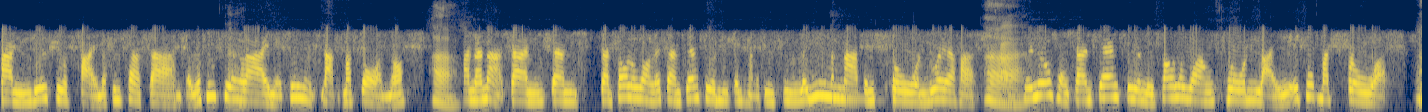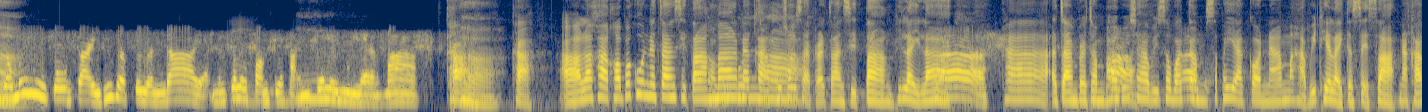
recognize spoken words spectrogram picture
ทันด้วยเครือข่ายนักวิชาการ แต่ว่าที่เชียงรายเนี่ยซึ่งหนักมาก่อนเนาะค่ะอันนั้นอะการการการเฝ้าระวังและการแจ้งเตือนมีปัญหาจริงๆ และยิ่งมันมาเป็นโครนด้วยอะค่ะค่ะค่ะ ในเรื่องของการแจ้งเตือนหรือเฝ้าระวังโครนไหลไอ้พวกมัดโปรอะค่ะเราไม่มีกลไกที่จะเตือนได้อะมันก็เลยความเสียหายมันก็เลยรุนแรงมากค่ะค่ะค่ะ เอาละค่ะ ขอบพระคุณอาจารย์สิตางขอบพระมากคุณนะคะค่ะผู้ช่วยศาสตราจารย์สิตางพิไลล่าค่ะค่ะอาจารย์ประจำภาคค่ะวิชาวิศวกรรมทรัพยากรน้ำมหาวิทยาลัยเกษตรศาสตร์นะคะ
